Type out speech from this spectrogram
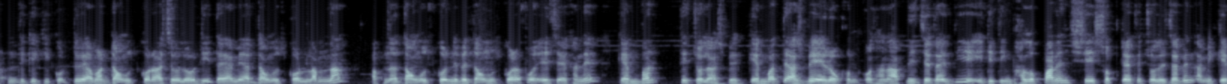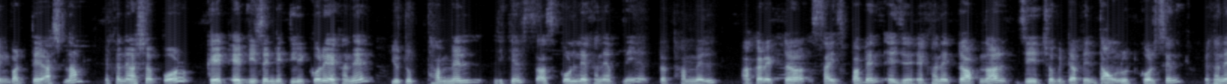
আপনাদেরকে কি করতে হবে? আমার ডাউনলোড করা আছে অলরেডি তাই আমি আর ডাউনলোড করলাম না। আপনারা ডাউনলোড করে নেবে। ডাউনলোড করার পর এই যে এখানে ক্যাম্বারতে চলে আসবে। ক্যাম্বারতে আসবে এরকম কথা না, আপনি যেটা দিয়ে এডিটিং ভালো পারেন, সেই সফটওয়্যারতে চলে যাবেন। আমি ক্যাম্বারতে আসলাম। এখানে আসার পর ক্রিয়েট এ ডিজাইনটি ক্লিক করে এখানে ইউটিউব থামমেল লিখে সার্চ করলে এখানে আপনি একটা থামমেল আকার একটা সাইজ পাবেন। এই যে এখানে একটা আপনার যে ছবিটা আপনি ডাউনলোড করছেন, এখানে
